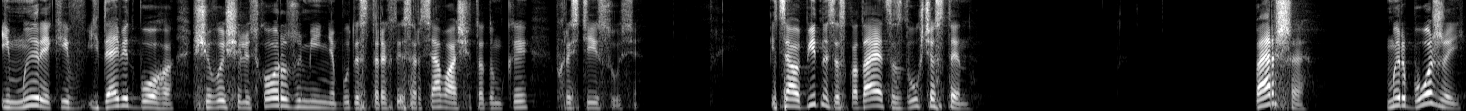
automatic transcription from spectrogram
І мир, який йде від Бога, що вище людського розуміння буде стерегти серця ваші та думки в Христі Ісусі. І ця обітниця складається з двох частин. Перше, мир Божий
